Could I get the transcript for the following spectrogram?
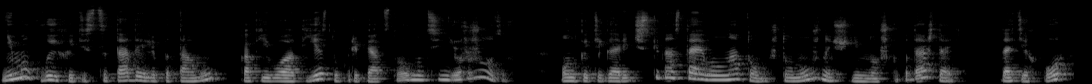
не мог выехать из цитадели потому, как его отъезду препятствовал монсеньор Жозеф. Он категорически настаивал на том, что нужно еще немножко подождать, до тех пор,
